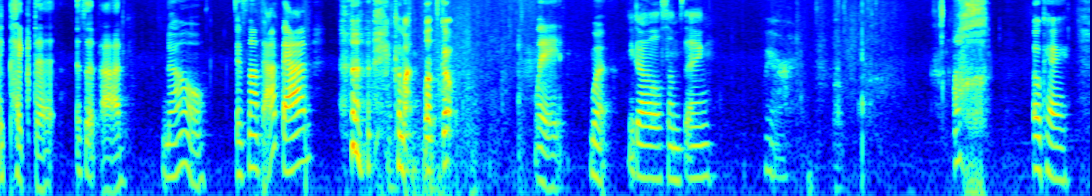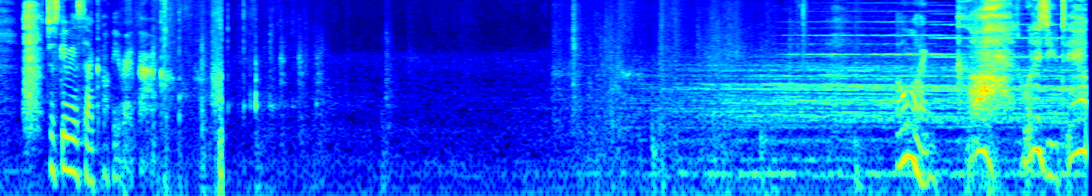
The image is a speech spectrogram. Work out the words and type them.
I picked it. Is it bad? No, it's not that bad. Come on, let's go. Wait, What? you got a little something. Where? Ugh. Okay. Just give me a sec. I'll be right back. Oh my god, what did you do?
